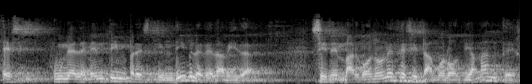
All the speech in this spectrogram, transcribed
Es un elemento imprescindible de la vida. Sin embargo, no necesitamos los diamantes.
